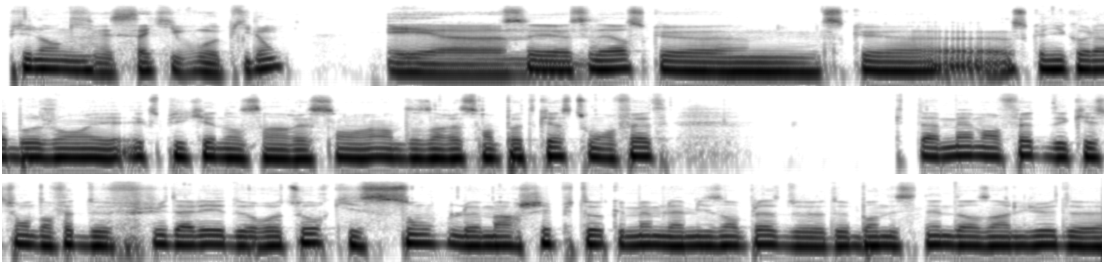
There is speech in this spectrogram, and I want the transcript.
pilon. C'est ça qui vont au pilon. Et euh, c'est d'ailleurs ce que ce que ce que Nicolas Beaujon expliquait dans un récent dans un récent podcast où en fait tu as même en fait des questions en fait, de flux d'aller et de retour qui sont le marché plutôt que même la mise en place de, de bandes dessinées dans un lieu de,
